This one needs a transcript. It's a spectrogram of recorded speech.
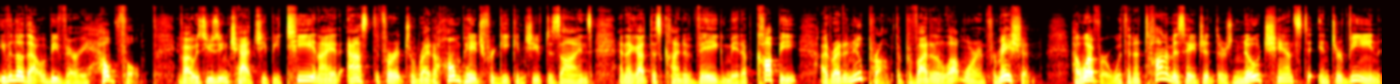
even though that would be very helpful. If I was using ChatGPT and I had asked for it to write a homepage for Geek in Chief Designs and I got this kind of vague, made up copy, I'd write a new prompt that provided a lot more information. However, with an autonomous agent, there's no chance to intervene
